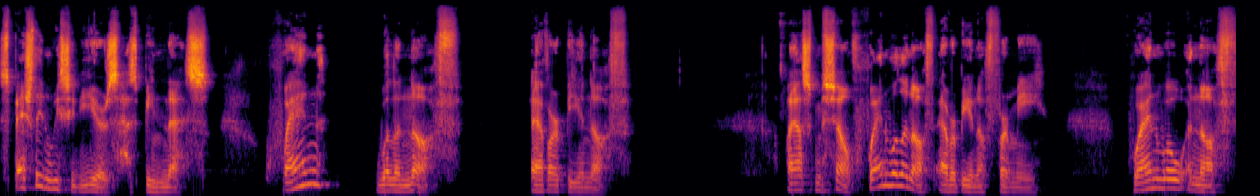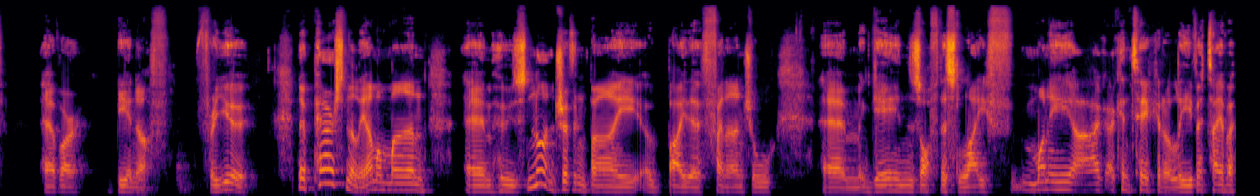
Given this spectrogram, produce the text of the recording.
especially in recent years, has been this: When will enough ever be enough? I ask myself, when will enough ever be enough for me? When will enough ever be enough for you? Now, personally, I'm a man um, who's not driven by by the financial um, gains of this life. Money, I, I, can take it or leave it. I have a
